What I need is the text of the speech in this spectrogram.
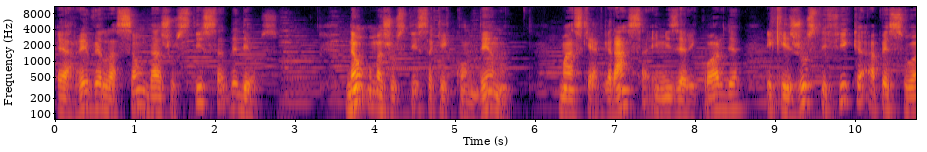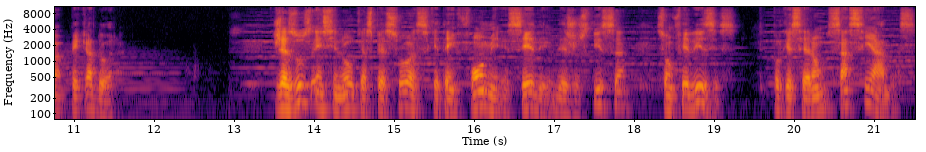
é a revelação da justiça de Deus. Não uma justiça que condena, mas que é graça e misericórdia e que justifica a pessoa pecadora. Jesus ensinou que as pessoas que têm fome e sede de justiça são felizes, porque serão saciadas.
